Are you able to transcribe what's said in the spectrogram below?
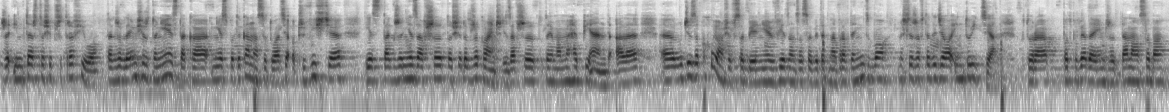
że im też to się przytrafiło. Także wydaje mi się, że to nie jest taka niespotykana sytuacja. Oczywiście jest tak, że nie zawsze to się dobrze kończy, nie zawsze tutaj mamy happy end, ale e, ludzie zakochują się w sobie, nie wiedząc o sobie tak naprawdę nic, bo myślę, że wtedy działa intuicja intuicja, która podpowiada im, że dana osoba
